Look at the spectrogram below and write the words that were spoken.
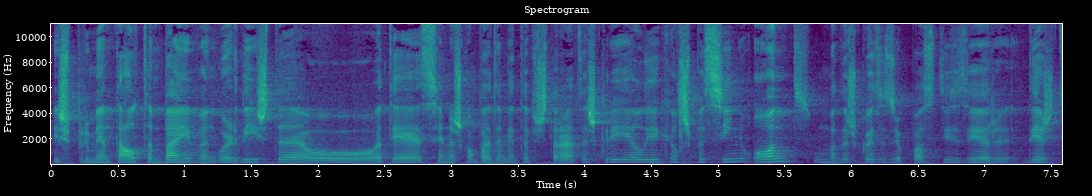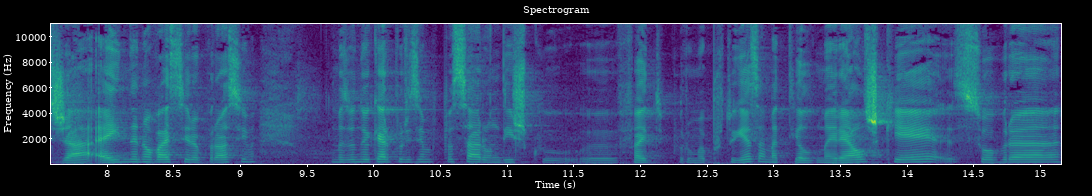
experimental também, vanguardista, ou até cenas completamente abstratas, criei ali aquele espacinho onde, uma das coisas, eu posso dizer desde já, ainda não vai ser a próxima, mas onde eu quero, por exemplo, passar um disco uh, feito por uma portuguesa, a Matilde Meireles, que é sobre a,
